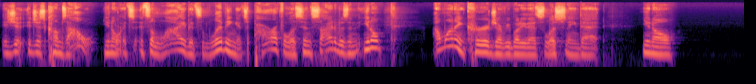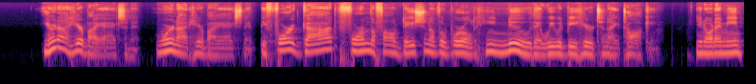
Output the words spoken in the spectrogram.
is just, it just comes out. You know, it's it's alive, it's living, it's powerful, it's inside of us. And you know, I want to encourage everybody that's listening that, you know, you're not here by accident. We're not here by accident. Before God formed the foundation of the world, He knew that we would be here tonight talking. You know what I mean?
